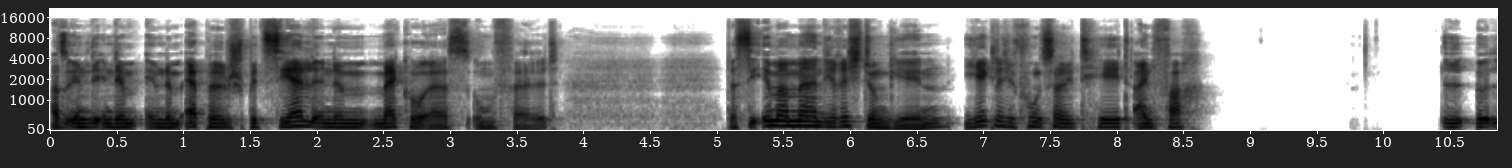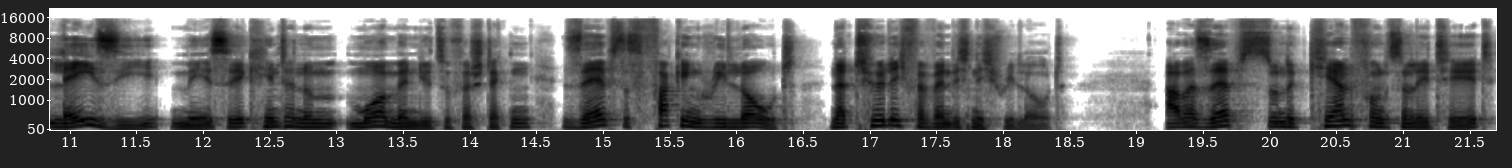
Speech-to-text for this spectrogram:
also in, in, dem, in dem Apple, speziell in dem macOS-Umfeld, dass sie immer mehr in die Richtung gehen, jegliche Funktionalität einfach lazy-mäßig hinter einem More-Menü zu verstecken, selbst das fucking Reload. Natürlich verwende ich nicht Reload. Aber selbst so eine Kernfunktionalität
